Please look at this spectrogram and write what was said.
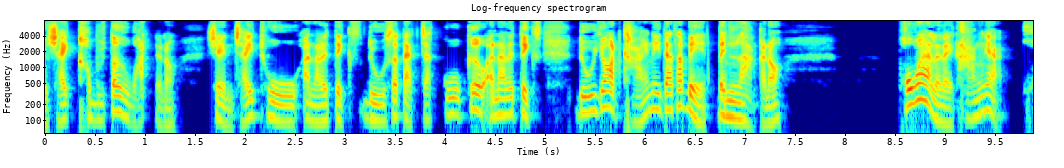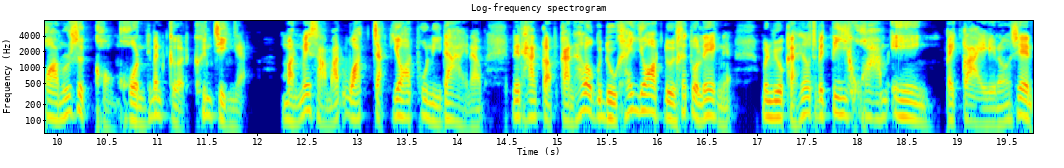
ยใช้คอมพิวเตอร์วัดเนาะเช่นใช้ Tool Analytics ดูสแตทจาก Google Analytics ดูยอดขายใน Database เป็นหลักอะเนาะเพราะว่าหลาย ๆ ครั้งเนี่ยความรู้สึกของคนที่มันเกิดขึ้นจริงอะ มันไม่สามารถวัดจากยอดผู้นี้ได้นะครับ ในทางกลับกันถ้าเราดูแค่ยอดดูแค่ตัวเลขเนี่ยมันมีโอกาสที่เราจะไปตีความเองไปไกลเนาะเช่น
